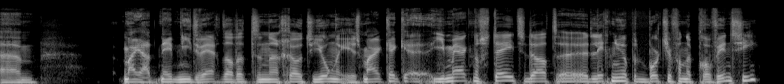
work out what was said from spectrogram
Um, maar ja, het neemt niet weg dat het een, grote jongen is. Maar kijk, eh, je merkt nog steeds dat uh, het ligt nu op het bordje van de provincie.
